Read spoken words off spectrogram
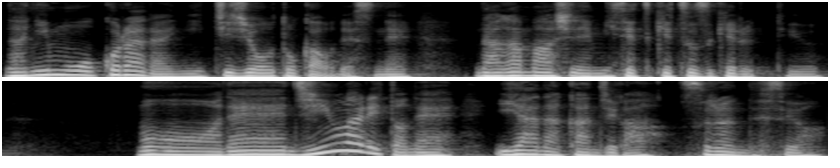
何も起こらない日常とかをですね、長回しで見せつけ続けるっていう。もうね、じんわりとね、嫌な感じがするんですよ。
